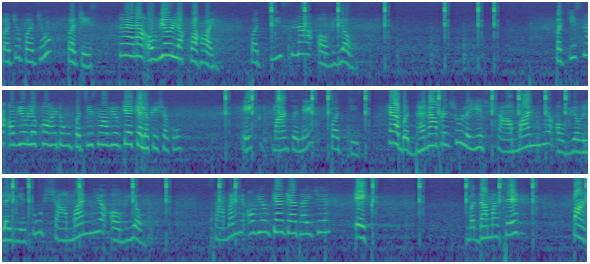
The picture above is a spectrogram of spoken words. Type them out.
પચું પચું, પચીસ. તમે આના અવયવ લખવા હોય. પચીસના અવયવ. પચીસના અવયવ લખવા હોય તો હું પચીસના અવયવ ક્યાં ક્યાં લખી શકું? એક પાંચ અને પચીસ. હે, આ બધાના આપણે શું લઈએ? સામાન્ય અવયવ લઈએ. શું? સામાન્ય અવયવ. સામાન્ય અવયવ ક્યાં ક્યાં થાય છે? એક. બધામાં છે પાંચ.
